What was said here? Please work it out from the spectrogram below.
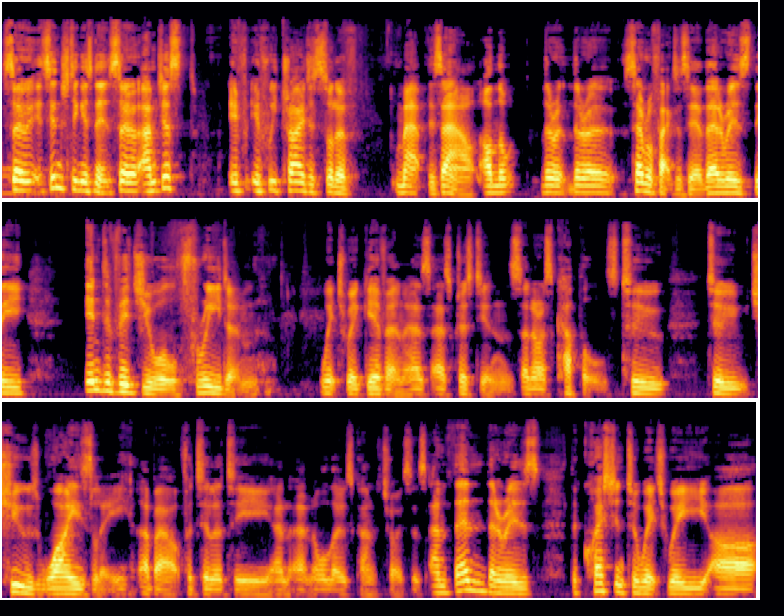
So it's interesting, isn't it? So I'm just if if we try to sort of map this out on the there are there are several factors here. There is the individual freedom which we're given as as Christians and as couples to to choose wisely about fertility and, and all those kind of choices. And then there is the question to which we are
